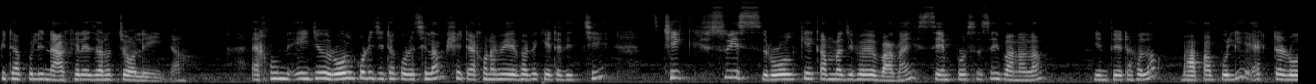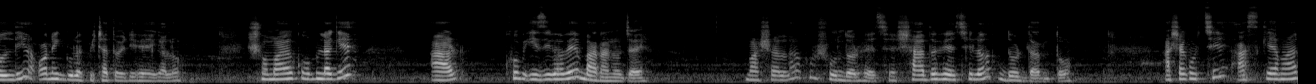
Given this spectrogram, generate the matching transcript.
পিঠাপুলি না খেলে যেন চলেই না। এখন এই যে রোল করে যেটা করেছিলাম, সেটা এখন আমি এভাবে কেটে দিচ্ছি। ঠিক সুইস রোল কেক আমরা যেভাবে বানাই সেম প্রসেসেই বানালাম। কিন্তু এটা হলো ভাপা পুলি, একটা রোল দিয়ে অনেকগুলো পিঠা তৈরি হয়ে গেল। সময়ও কম লাগে আর খুব ইজিভাবে বানানো যায়। মার্শাল্লাহ খুব সুন্দর হয়েছে, স্বাদও হয়েছিল দুর্দান্ত। আশা করছি আজকে আমার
